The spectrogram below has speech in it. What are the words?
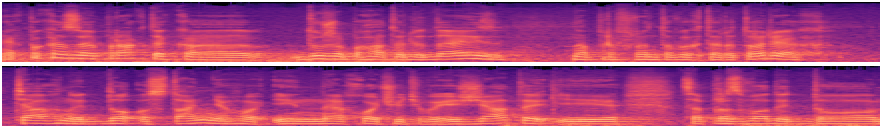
Як показує практика, дуже багато людей на прифронтових територіях тягнуть до останнього і не хочуть виїжджати, і це призводить до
